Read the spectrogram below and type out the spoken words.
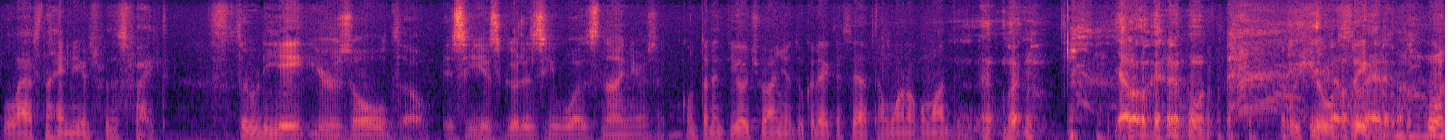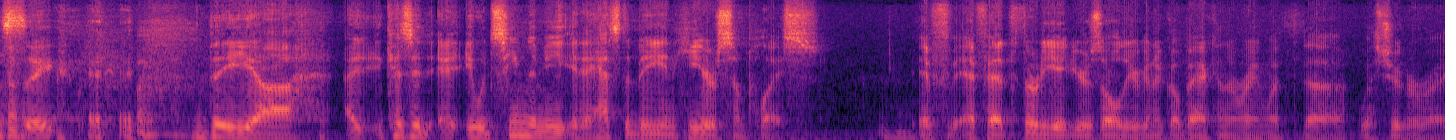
the last nine years for this fight. 38 years old though. Is he as good as he was nine years ago? Con 38 años, ¿tú crees que sea tan bueno como antes? Eh, bueno, ya lo veremos. We sure Ya will see. we'll see. The uh, because it it would seem to me it has to be in here someplace. Mm-hmm. If if at 38 years old you're going to go back in the ring with uh, with Sugar Ray.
